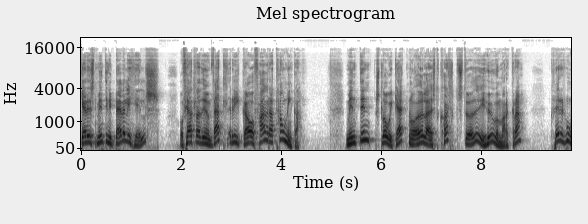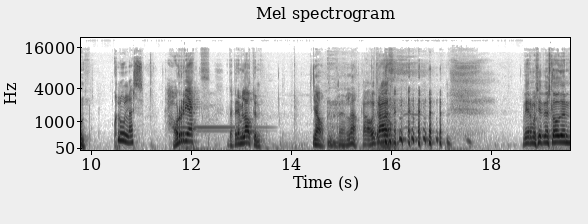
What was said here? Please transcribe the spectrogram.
gerðist myndin í Beverly Hills og fjallaði um vellríka og fagra táninga. Myndin sló í gegn og öðlaðist köld stöðu í hugum margra. Hver er hún? Clueless. Hárrétt. Þetta byrja með látum. Já, greinlega K100 Við erum á sipum slóðum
